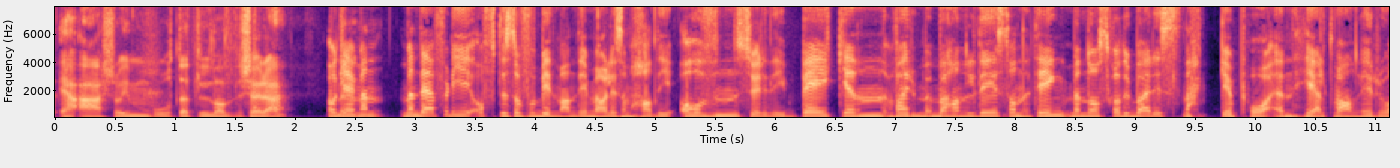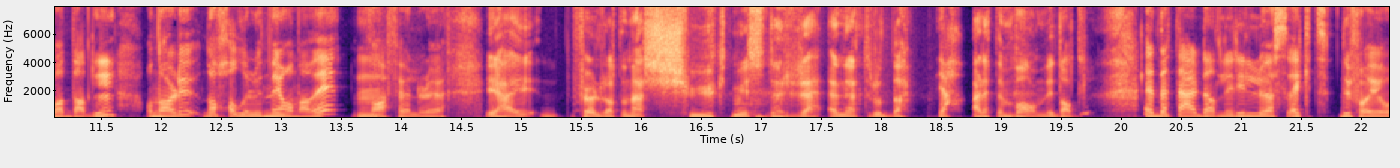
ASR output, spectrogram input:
jeg er så imot dette daddelkjøret. Ok, Men- men, men det er fordi ofte så forbinder man de med å liksom ha de i ovnen, surre de i bacon, varmebehandle de, sånne ting. Men nå skal du bare snakke på en helt vanlig rå daddel. Og nå, har du, nå holder du den i hånda di. Mm. Hva føler du? Jeg føler at den er sjukt mye større enn jeg trodde. Ja. Er dette en vanlig daddel? Eh, Dette er dadler i løs vekt. Du får jo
